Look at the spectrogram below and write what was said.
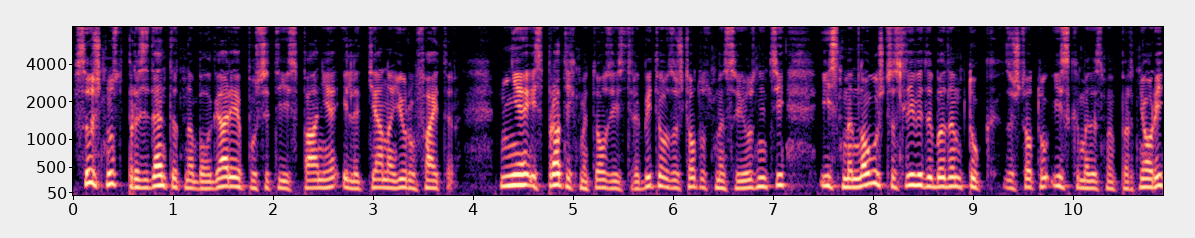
Всъщност, президентът на България посети Испания и летя на Eurofighter. Ние изпратихме този изтребител, защото сме съюзници и сме много щастливи да бъдем тук, защото искаме да сме партньори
